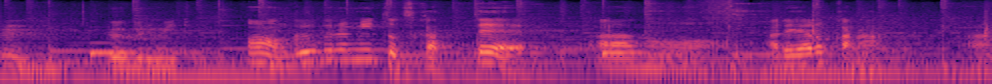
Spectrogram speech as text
うん。Google Meet うん Google ミート使ってあのあれやろうかな。あの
